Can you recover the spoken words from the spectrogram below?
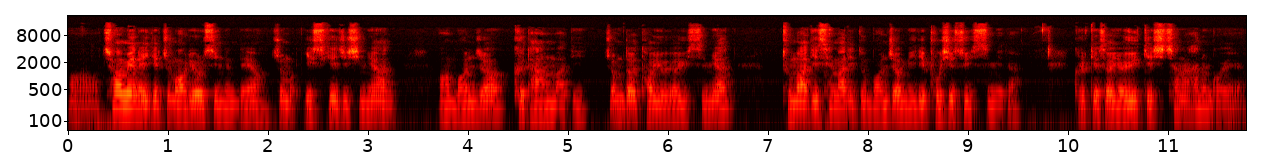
어, 처음에는 이게 좀 어려울 수 있는데요. 좀 익숙해지시면 어, 먼저 그 다음 마디 좀 더더 여유 있으면 두 마디, 세 마디도 먼저 미리 보실 수 있습니다. 그렇게 해서 여유 있게 시청을 하는 거예요.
